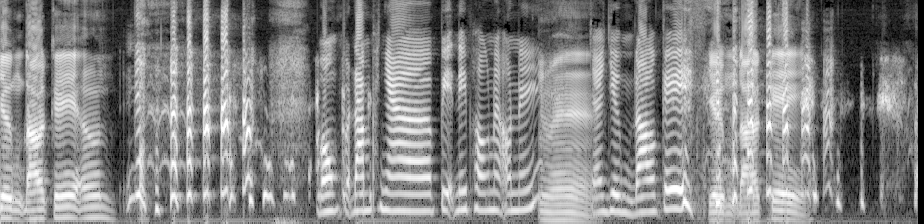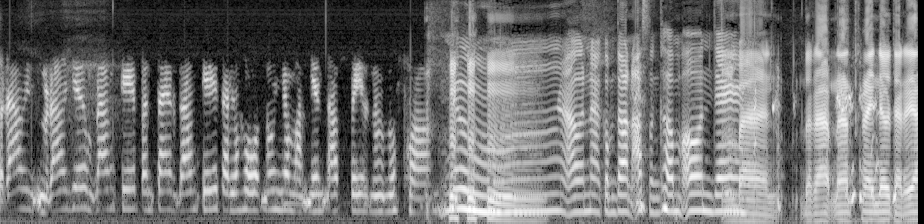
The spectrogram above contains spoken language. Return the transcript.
យើងមិនដល់គេអូនបងផ្ដាំផ្ញើពាក្យនេះផងណាអូនណាបាទចាយើងមិនដល់គេយើងមិនដល់គេម្ដងម្ដងយើងម្ដងគេប៉ុន្តែម្ដងគេតែរហូតនោះខ្ញុំអត់មានដល់ពេលនោះនោះផងញ៉ឺអូនណាកុំតន់អស់សង្ឃឹមអូនចាបាទដរាបណាថ្ងៃនៅតែរះ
